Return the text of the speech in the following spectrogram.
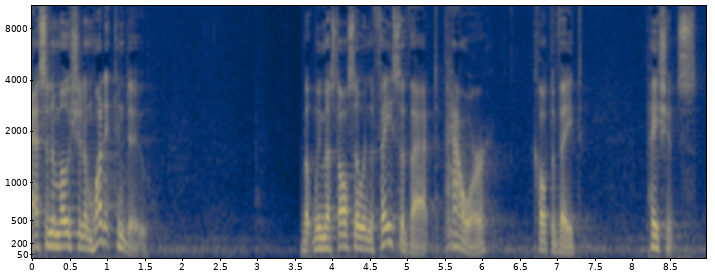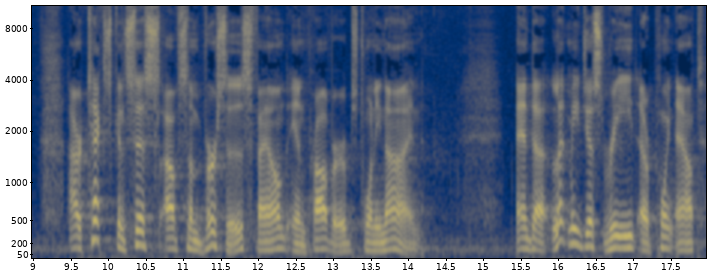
as an emotion and what it can do but we must also, in the face of that power, cultivate patience. Our text consists of some verses found in Proverbs 29. And uh, let me just read or point out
